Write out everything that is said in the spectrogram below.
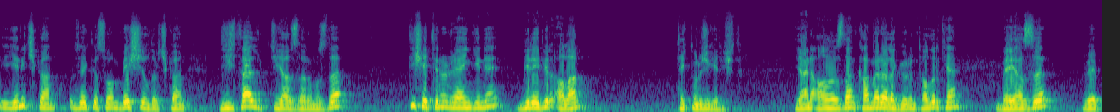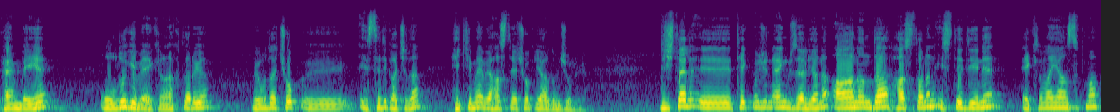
yeni çıkan özellikle son 5 yıldır çıkan dijital cihazlarımızda diş etinin rengini birebir alan teknoloji gelişti. Yani ağızdan kamerayla görüntü alırken beyazı ve pembeyi olduğu gibi ekrana aktarıyor ve bu da çok e, estetik açıdan hekime ve hastaya çok yardımcı oluyor. Dijital e, teknolojinin en güzel yanı anında hastanın istediğini ekrana yansıtmak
